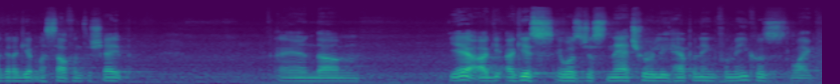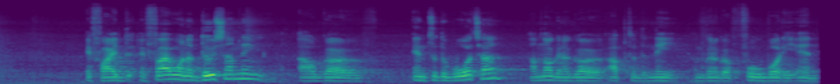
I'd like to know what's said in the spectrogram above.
i gotta get myself into shape. And um, yeah, I, I guess it was just naturally happening for me because like if I if I want to do something, I'll go into the water. I'm not gonna go up to the knee. I'm gonna go full body in.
